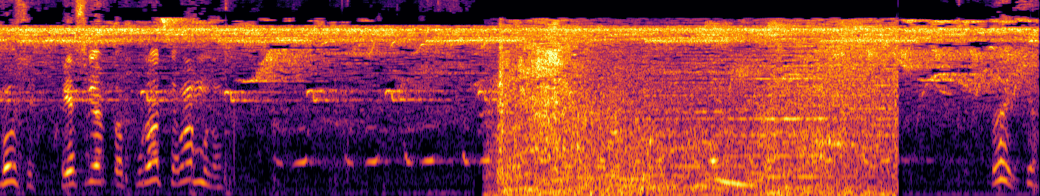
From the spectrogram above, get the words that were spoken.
Vos, es cierto, apurate, vámonos. 哎呀！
